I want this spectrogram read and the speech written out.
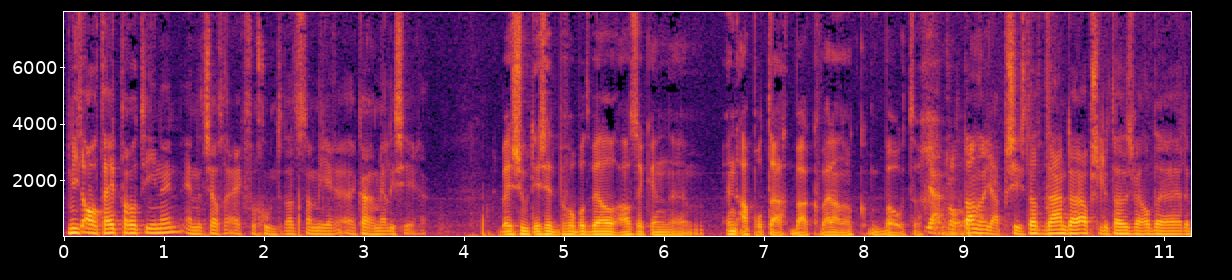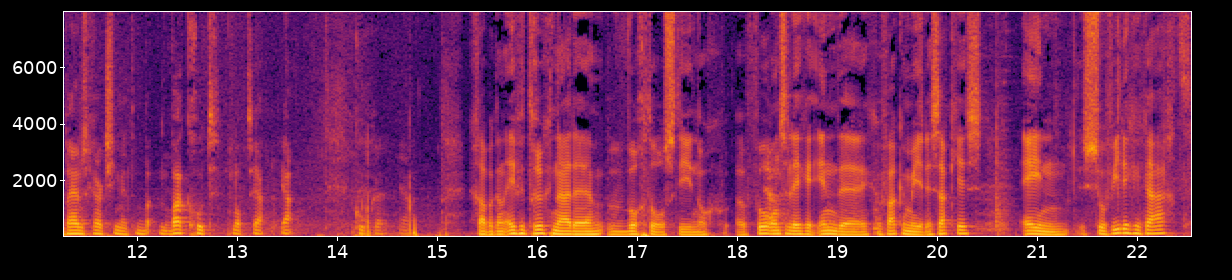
niet altijd proteïne in. En hetzelfde eigenlijk voor groenten, dat is dan meer eh, karamelliseren. Bij zoet is het bijvoorbeeld wel als ik een, ehm, een appeltaart bak, waar dan ook boter. Ja, klopt. Dan, ja, precies. Dat, daar, daar, absoluut. Dat is wel de, de bruiningsreactie met ba- bakgoed. Klopt, ja. ja. Koeken, ja. Grappig. Dan even terug naar de wortels die nog eh, voor Ja. ons liggen in de gevacumeerde zakjes. Eén sous vide gegaard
